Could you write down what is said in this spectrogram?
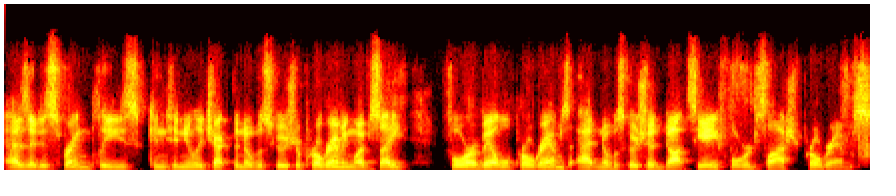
as it is spring, please continually check the Nova Scotia programming website for available programs at novascotia.ca forward slash programs.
